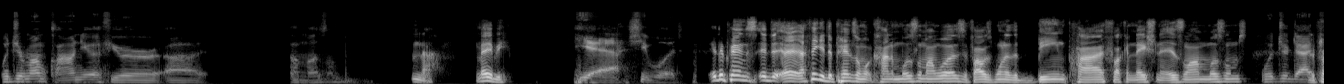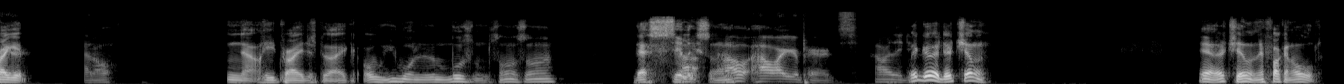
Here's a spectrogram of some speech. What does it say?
Would your mom clown you if you were uh, a Muslim? Nah, maybe. Yeah, she would. It depends. It, I think it depends on what kind of Muslim I was. If I was one of the bean pie fucking Nation of Islam Muslims, Would your dad I'd probably get- at all? no, he'd probably just be like, "Oh, you one of them Muslims, huh, son? That's silly, How, son." how how are your parents? How are they doing? They're good. They're chilling. Yeah, they're chilling. They're fucking old.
